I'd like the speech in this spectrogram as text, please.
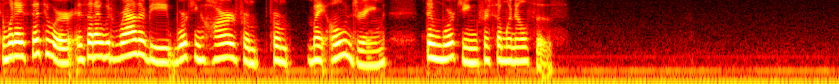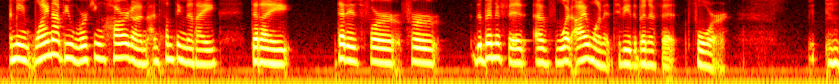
And what I said to her is that I would rather be working hard for, for my own dream than working for someone else's. I mean, why not be working hard on on something that I that I that is for for the benefit of what I want it to be the benefit for.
